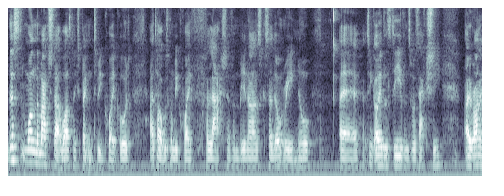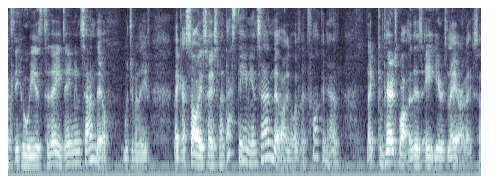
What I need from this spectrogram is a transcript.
this won the match that I wasn't expecting to be quite good. I thought it was going to be quite flat, if I'm being honest, because I don't really know. Uh, I think Idol Stevens was actually, ironically, who he is today, Damien Sandow, would you believe? Like, I saw his face and went, that's Damien Sandow. I was like, fucking hell like compared to what it is eight years later like so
